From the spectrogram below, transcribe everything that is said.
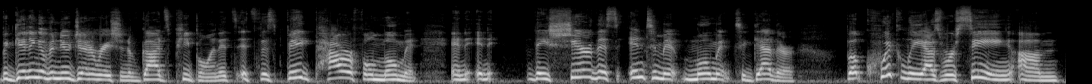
beginning of a new generation of God's people, and it's it's this big, powerful moment, and and they share this intimate moment together. But quickly, as we're seeing, um,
